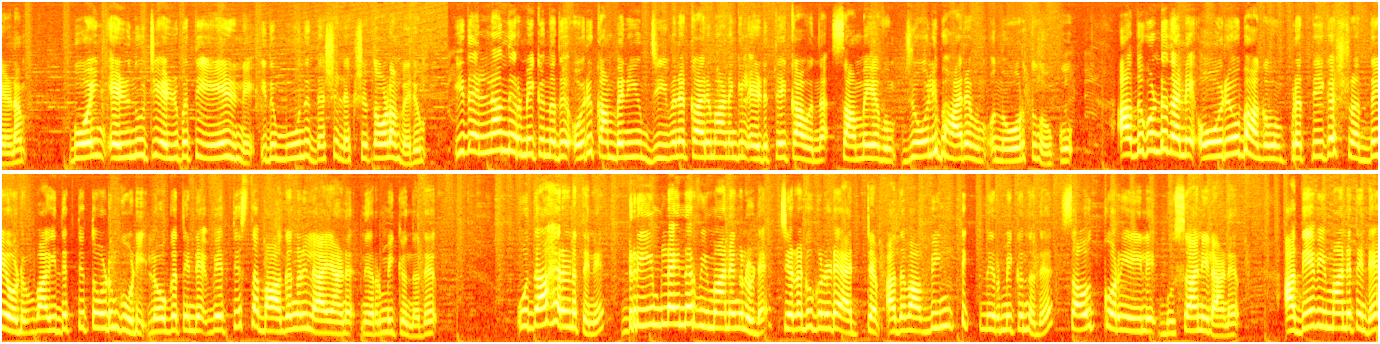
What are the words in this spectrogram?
വേണം. ബോയിങ് എഴുന്നൂറ്റി എഴുപത്തി ഏഴിന് ഇത് മൂന്ന് ദശലക്ഷത്തോളം വരും. ഇതെല്ലാം നിർമ്മിക്കുന്നത് ഒരു കമ്പനിയും ജീവനക്കാരുമാണെങ്കിൽ എടുത്തേക്കാവുന്ന സമയവും ജോലിഭാരവും ഒന്ന് ഓർത്തു നോക്കൂ അതുകൊണ്ട് തന്നെ ഓരോ ഭാഗവും പ്രത്യേക ശ്രദ്ധയോടും വൈദഗ്ധ്യത്തോടും കൂടി ലോകത്തിന്റെ വ്യത്യസ്ത ഭാഗങ്ങളിലായാണ് നിർമ്മിക്കുന്നത്. ഉദാഹരണത്തിന് ഡ്രീം ലൈനർ വിമാനങ്ങളുടെ ചിറകുകളുടെ അറ്റം അഥവാ വിങ് ടിക് നിർമ്മിക്കുന്നത് സൗത്ത് കൊറിയയിലെ ബുസാനിലാണ്. അതേ വിമാനത്തിന്റെ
